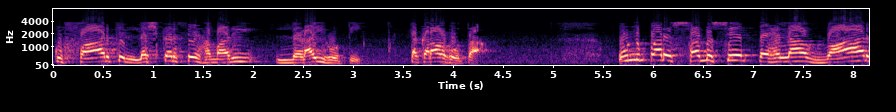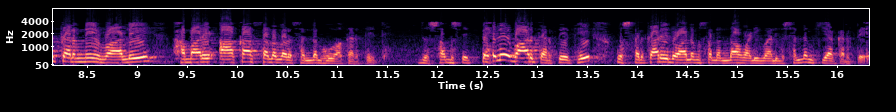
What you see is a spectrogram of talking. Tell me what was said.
کفار کے لشکر سے ہماری لڑائی ہوتی، ٹکراؤ ہوتا، ان پر سب سے پہلا وار کرنے والے ہمارے آقا صلی اللہ علیہ وسلم ہوا کرتے تھے۔ جو سب سے پہلے وار کرتے تھے، وہ سرکار دو عالم صلی اللہ علیہ وآلہ وسلم کیا کرتے۔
